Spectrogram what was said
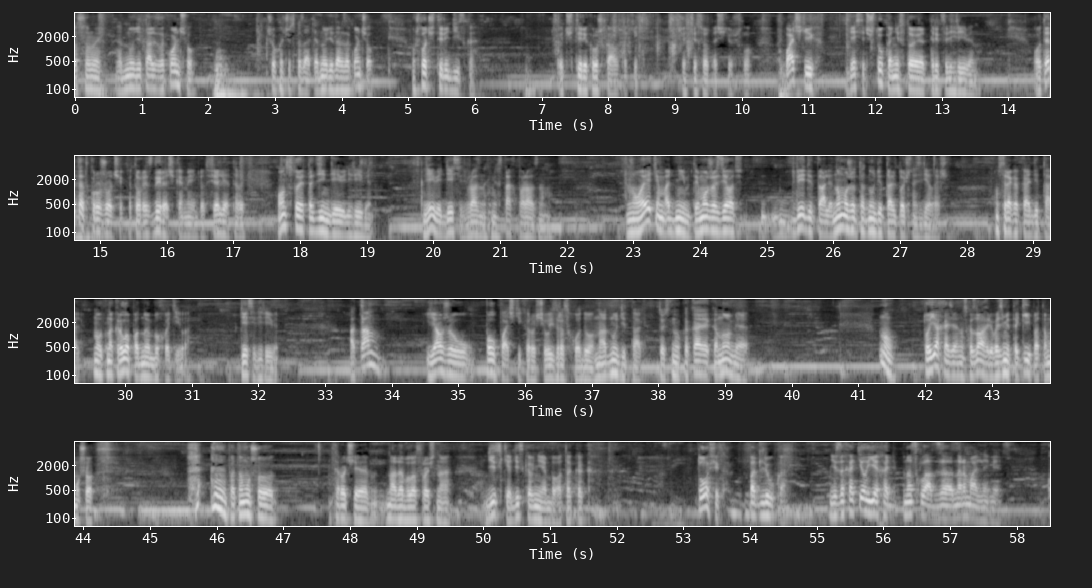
Пацаны, одну деталь закончил. Что хочу сказать, одну деталь закончил. Ушло 4 диска. 4 кружка вот таких. 600 ушло. В пачке их 10 штук, они стоят 30 гривен. Вот этот кружочек, который с дырочками идет, фиолетовый, он стоит 1,9 гривен. 9-10 в разных местах по-разному. Но этим одним ты можешь сделать две детали, но может одну деталь точно сделаешь. Ну, смотря какая деталь. Ну, вот на крыло по одной бы хватило. 10 гривен. А там я уже пол пачки, короче, израсходовал на одну деталь. То есть, ну, какая экономия. Ну, то я хозяину сказал, говорю, возьми такие, потому что... потому что, короче, надо было срочно диски, а дисков не было, так как Тофик, подлюка, не захотел ехать на склад за нормальными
